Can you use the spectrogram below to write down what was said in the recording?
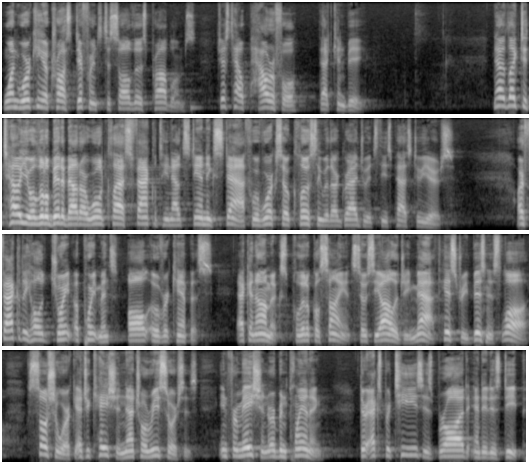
one working across difference to solve those problems, just how powerful that can be. Now I'd like to tell you a little bit about our world-class faculty and outstanding staff who have worked so closely with our graduates these past two years. Our faculty hold joint appointments all over campus. Economics, political science, sociology, math, history, business, law, social work, education, natural resources, information, urban planning. Their expertise is broad and it is deep.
